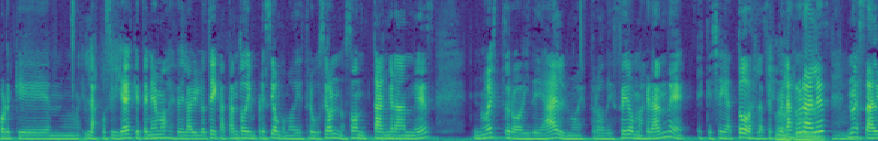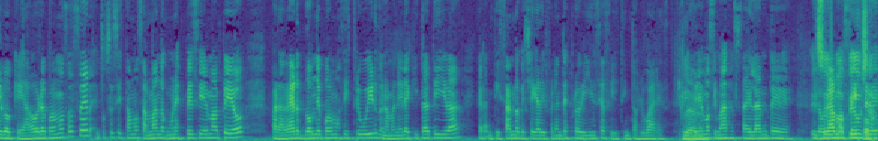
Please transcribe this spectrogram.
porque mm, las posibilidades que tenemos desde la biblioteca, tanto de impresión como de distribución, no son tan grandes. Nuestro ideal, nuestro deseo más grande es que llegue a todas las escuelas Claro, rurales. No es algo que ahora podemos hacer, entonces estamos armando como una especie de mapeo para ver dónde podemos distribuir de una manera equitativa, garantizando que llegue a diferentes provincias y distintos lugares. Claro. Veremos si más adelante Eso logramos mapeo esto ya de-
